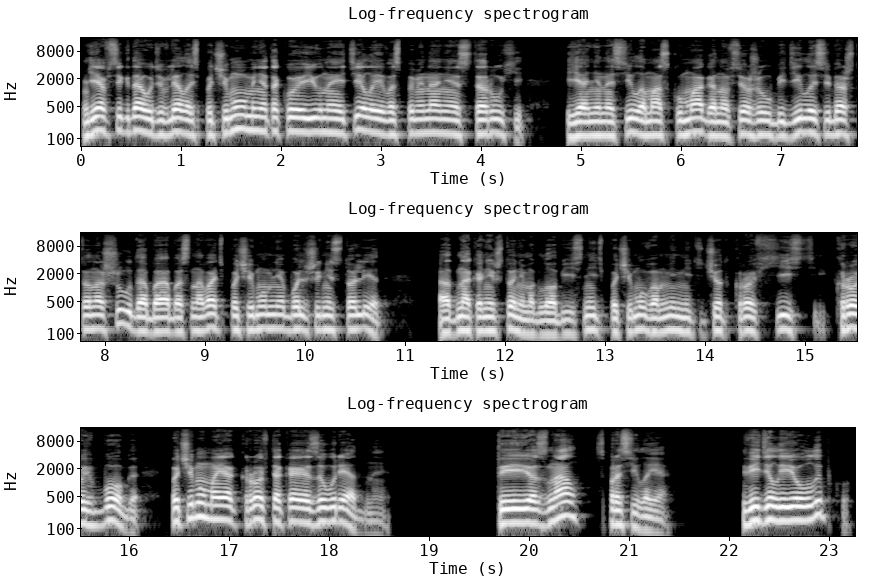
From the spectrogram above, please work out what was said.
Я всегда удивлялась, почему у меня такое юное тело и воспоминания старухи. Я не носила маску мага, но все же убедила себя, что ношу, дабы обосновать, почему мне больше не сто лет. Однако ничто не могло объяснить, почему во мне не течет кровь Хисти, кровь Бога, почему моя кровь такая заурядная. «Ты ее знал?» — спросила я. «Видел ее улыбку?»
